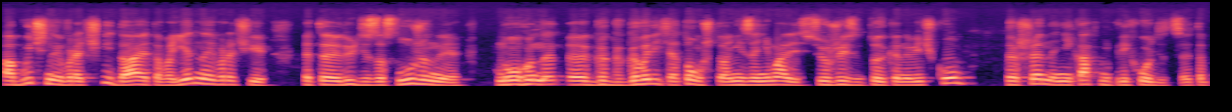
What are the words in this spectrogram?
обычные врачи, да, это военные врачи, это люди заслуженные, но э, говорить о том, что они занимались всю жизнь только новичком, совершенно никак не приходится. Это,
